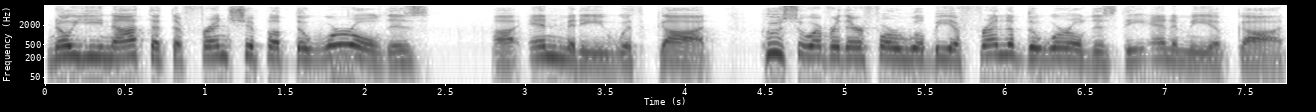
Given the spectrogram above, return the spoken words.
know ye not that the friendship of the world is uh, enmity with God. Whosoever therefore will be a friend of the world is the enemy of God.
